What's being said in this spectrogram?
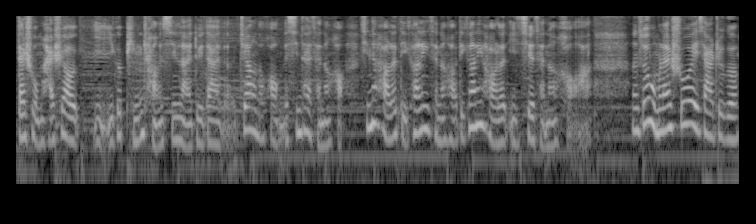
但是我们还是要以一个平常心来对待的，这样的话，我们的心态才能好，心态好了，抵抗力才能好，抵抗力好了，一切才能好啊。那所以我们来说一下这个，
